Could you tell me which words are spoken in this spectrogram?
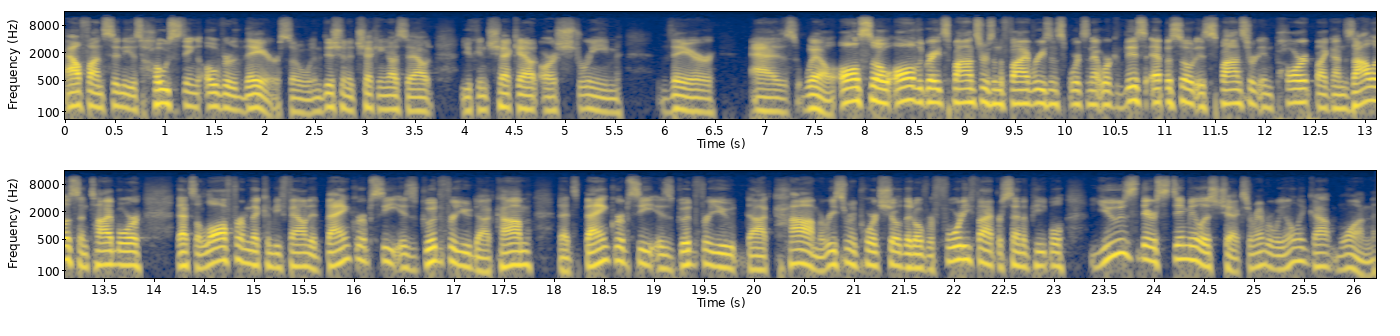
Alphonse Sidney is hosting over there. So, in addition to checking us out, you can check out our stream there as well. Also, all the great sponsors in the Five Reasons Sports Network. This episode is sponsored in part by Gonzalez and Tybor. That's a law firm that can be found at bankruptcyisgoodforyou.com. That's bankruptcyisgoodforyou.com. A recent report showed that over 45% of people use their stimulus checks. Remember, we only got one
